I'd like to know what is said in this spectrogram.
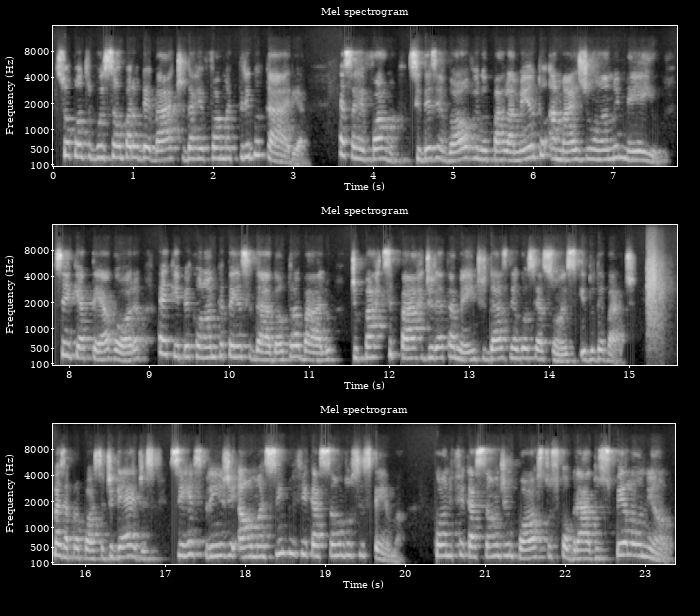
sua contribuição para o debate da reforma tributária. Essa reforma se desenvolve no parlamento há mais de um ano e meio, sem que até agora a equipe econômica tenha se dado ao trabalho de participar diretamente das negociações e do debate. Mas a proposta de Guedes se restringe a uma simplificação do sistema, com a unificação de impostos cobrados pela União.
